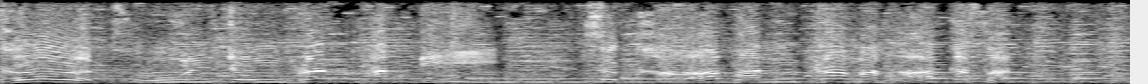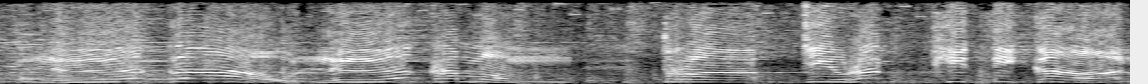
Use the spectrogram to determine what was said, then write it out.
เทิดทูนจงรักภักดี สถาบันพระมหากษัตริย์ เหนือเกล้าวเหนือกระหม่อม ตราบจิรัตพิติการ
